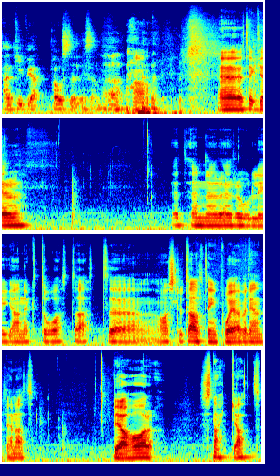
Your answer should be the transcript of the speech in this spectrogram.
I'll keep you posted liksom. Ja. Ja. Eh, jag tänker... Ett, en rolig anekdot att eh, avsluta allting på är väl egentligen att vi har snackat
